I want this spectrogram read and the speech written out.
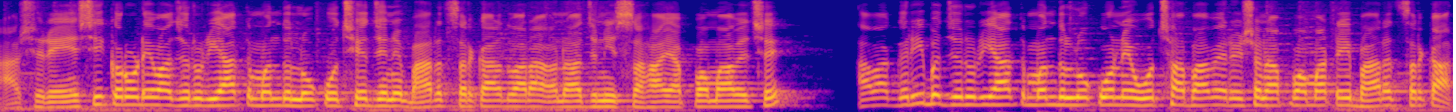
આશરે એંસી કરોડ એવા જરૂરિયાતમંદ લોકો છે જેને ભારત સરકાર દ્વારા અનાજની સહાય આપવામાં આવે છે. આવા ગરીબ જરૂરિયાતમંદ લોકોને ઓછા ભાવે રેશન આપવા માટે ભારત સરકાર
